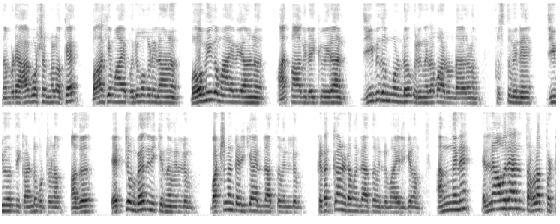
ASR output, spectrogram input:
നമ്മുടെ ആഘോഷങ്ങളൊക്കെ ബാഹ്യമായ പൊലിമകളിലാണ് ഭൗമികമായവയാണ്. ആത്മാവിലേക്ക് ഉയരാൻ ജീവിതം കൊണ്ട് ഒരു നിലപാടുണ്ടാകണം. ക്രിസ്തുവിനെ ജീവിതത്തിൽ കണ്ടുമുട്ടണം. അത് ഏറ്റവും വേദനിക്കുന്നവനിലും ഭക്ഷണം കഴിക്കാനില്ലാത്തവനിലും കിടക്കാനിടമില്ലാത്തവനിലുമായിരിക്കണം അങ്ങനെ എല്ലാവരാലും തള്ളപ്പെട്ട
